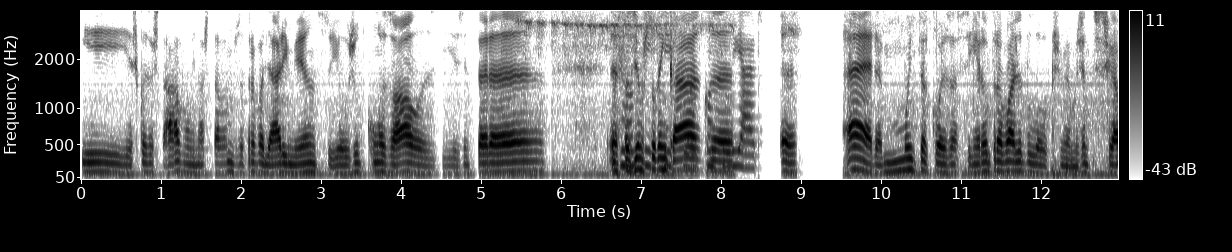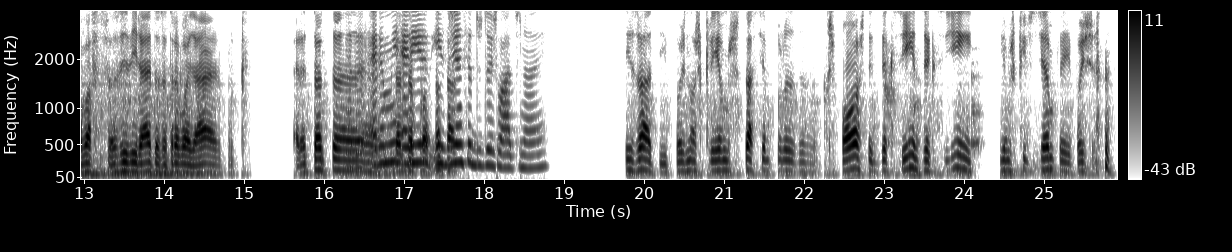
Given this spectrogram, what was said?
e as coisas estavam e nós estávamos a trabalhar imenso. E eu junto com as aulas e a gente era. eh, Fazíamos tudo em casa. conciliar. Era muita coisa assim, era um trabalho de loucos mesmo. A gente chegava a fazer diretas a trabalhar porque era tanta. Era, era, uma- tanta era tanta- exigência dos dois lados, não é? Exato, e depois nós queríamos dar sempre resposta e dizer que sim, dizer que sim, tínhamos que ir sempre e depois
